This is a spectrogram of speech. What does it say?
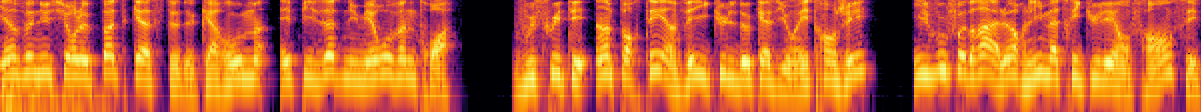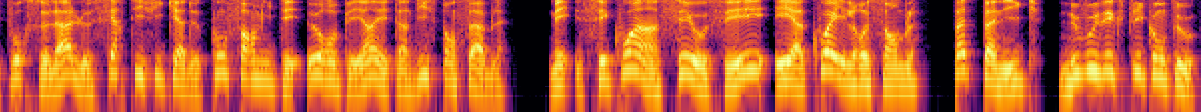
Bienvenue sur le podcast de Caroom, épisode numéro 23. Vous souhaitez importer un véhicule d'occasion étranger? Il vous faudra alors l'immatriculer en France et pour cela, le certificat de conformité européen est indispensable. Mais c'est quoi un COC et à quoi il ressemble? Pas de panique, nous vous expliquons tout.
